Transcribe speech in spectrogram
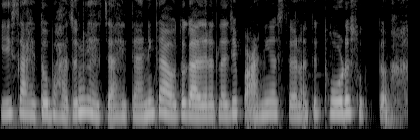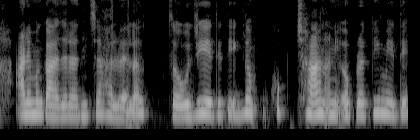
किस आहे तो भाजून घ्यायचा आहे. त्याने काय होतं गाजरातलं जे पाणी असतं ना ते थोडं सुकतं आणि मग गाजरांच्या हलव्याला चव जी येते ती एकदम खूप छान आणि अप्रतिम येते.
